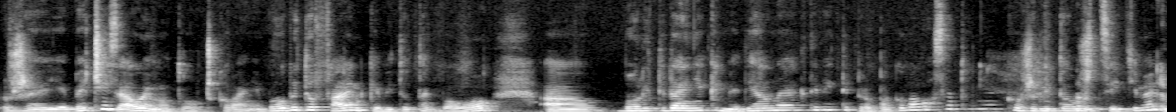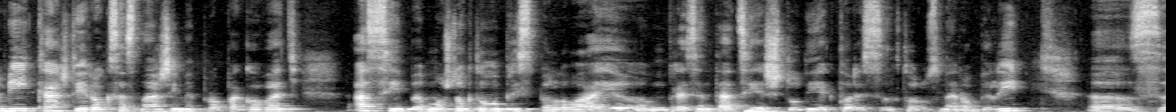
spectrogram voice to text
že je väčší záujem o to očkovanie. Bolo by to fajn, keby to tak bolo. A boli teda aj nejaké mediálne aktivity? Propagovalo sa to nejako, že my to už cítime? My každý rok sa snažíme propagovať asi možno k tomu prispelo aj um, prezentácie štúdie, ktoré, ktorú sme robili uh, s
